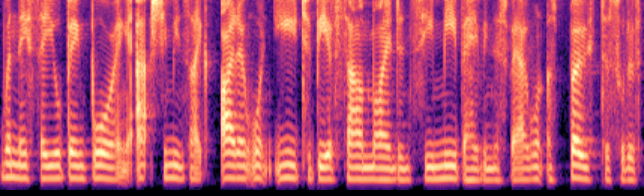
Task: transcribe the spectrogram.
when they say you're being boring, it actually means like, I don't want you to be of sound mind and see me behaving this way. I want us both to sort of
